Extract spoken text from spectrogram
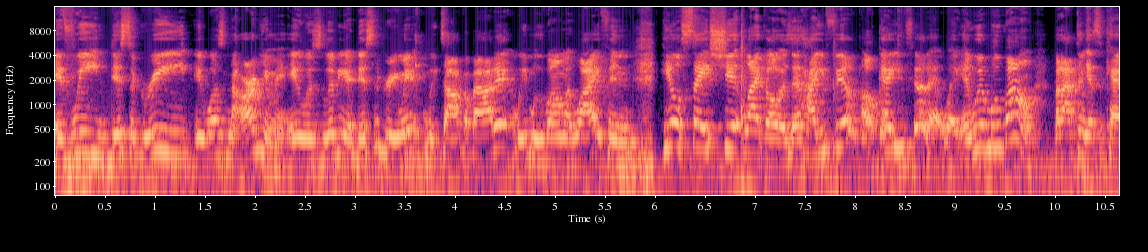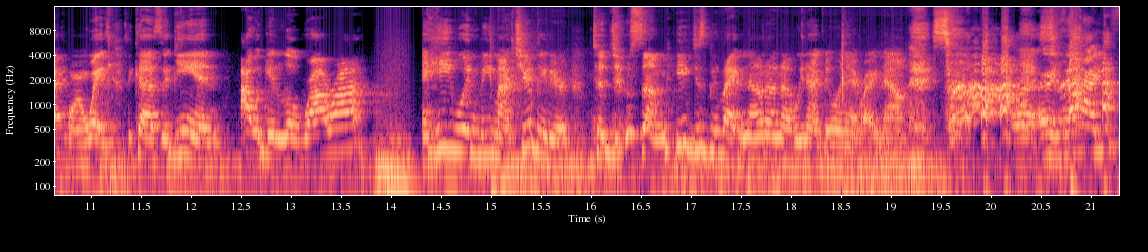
if we disagreed, it wasn't an argument. It was literally a disagreement. We talk about it, we move on with life, and he'll say shit like, "Oh, is that how you feel? Okay, you feel that way," and we'll move on. But I think that's a Capricorn way because again, I would get a little rah rah. And he wouldn't be my cheerleader to do something. He'd just be like, "No, no, no, we're not doing that right now." So, Or is that how you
